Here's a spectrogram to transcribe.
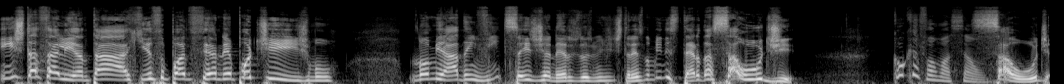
insta salientar que isso pode ser nepotismo. Nomeada em 26 de janeiro de 2023 no Ministério da Saúde. Qual que é a formação? Saúde.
